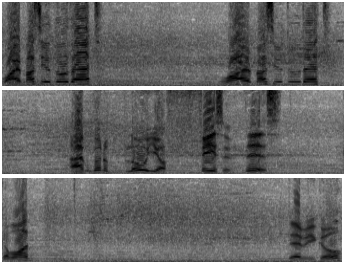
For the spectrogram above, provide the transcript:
Why must you do that? Why must you do that? I'm gonna blow your face with this. Come on. There we go.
